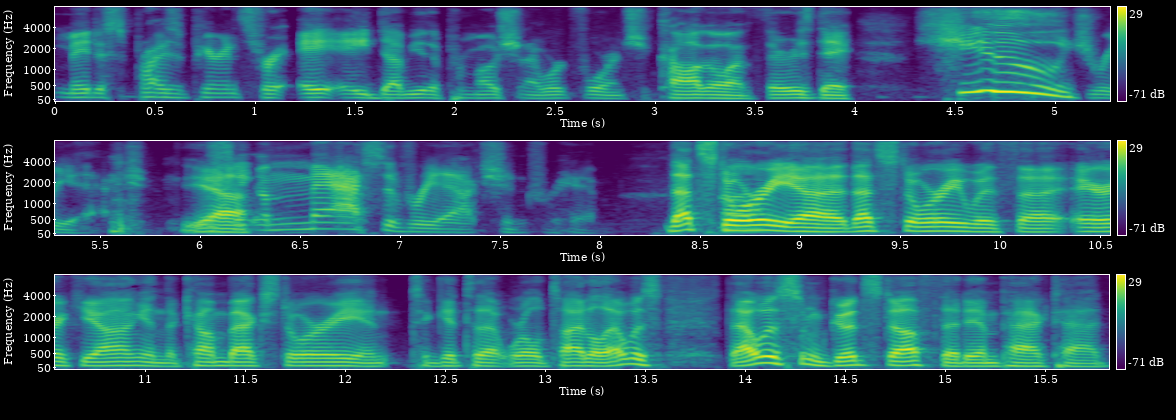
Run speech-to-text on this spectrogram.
made a surprise appearance for AAW, the promotion I work for in Chicago on Thursday. Huge reaction. Yeah, like a massive reaction for him. That story, uh, that story with uh, Eric Young and the comeback story, and to get to that world title, that was that was some good stuff that Impact had.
